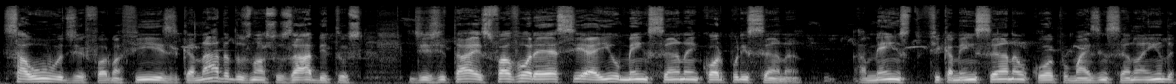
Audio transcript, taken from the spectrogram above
saúde, forma física, nada dos nossos hábitos digitais favorece aí o mensana em corpore sana. A mens fica meio insana, o corpo mais insano ainda.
